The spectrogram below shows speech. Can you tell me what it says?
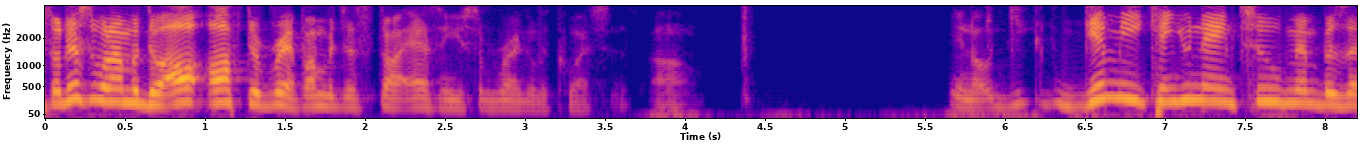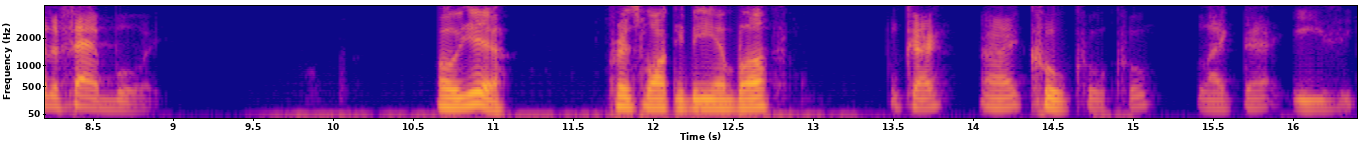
So this is what I'm gonna do. All, off the rip, I'm gonna just start asking you some regular questions. Um, you know, g- give me. Can you name two members of the Fat Boy? Oh yeah, Prince Markie Dee and Buff. Okay. All right. Cool. Cool. Cool. Like that. Easy.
